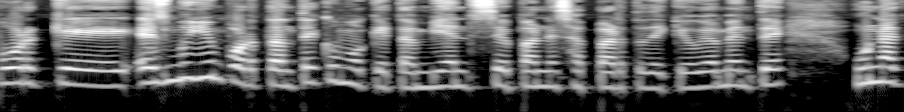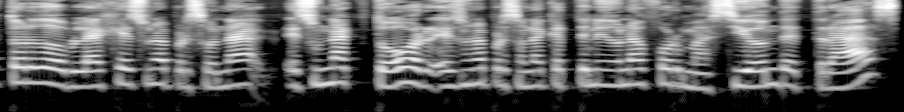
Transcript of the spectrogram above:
porque es muy importante como que también sepan esa parte de que obviamente un actor de doblaje es una persona, es un actor, es una persona que ha tenido una formación detrás,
